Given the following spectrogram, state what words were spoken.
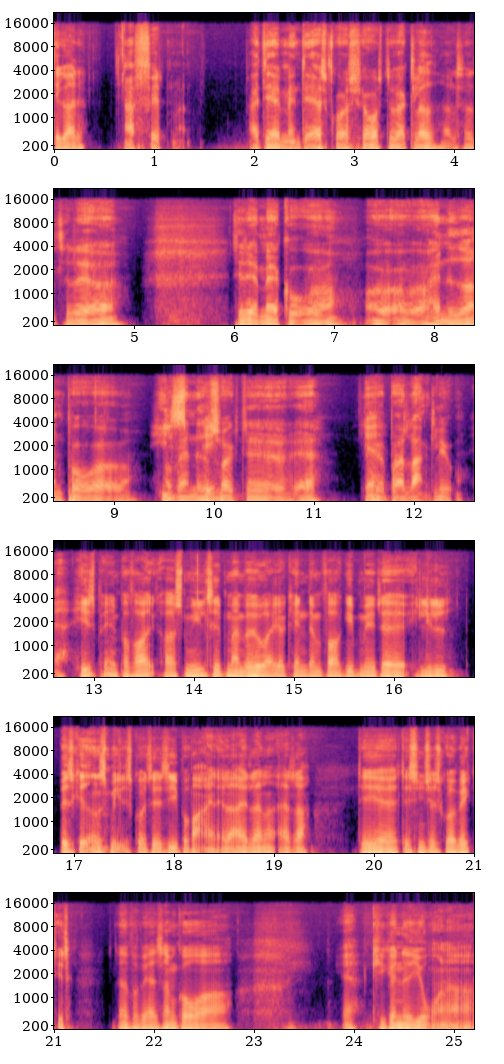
det gør det. Ah, fedt, mand. Ej, det er, men det er sgu også sjovest at være glad. Altså, det der, det der med at gå og, og, og, og have nederen på og, og Hils være pænt. nedtrykt, det, ja, det Ja. er bare et langt liv. Ja, hils pænt på folk og smile til dem. Man behøver ikke at kende dem for at give dem et, øh, et lille beskeden smil, skulle jeg til at sige, på vejen eller et eller andet. Altså, det, øh, det synes jeg skulle er vigtigt. I stedet for at vi alle sammen går og ja, kigger ned i jorden og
